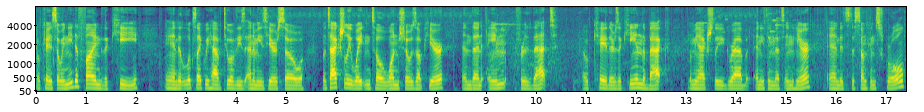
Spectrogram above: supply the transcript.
Okay, so we need to find the key. And it looks like we have two of these enemies here, so let's actually wait until one shows up here and then aim for that. Okay, there's a key in the back. Let me actually grab anything that's in here. And it's the sunken scroll.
